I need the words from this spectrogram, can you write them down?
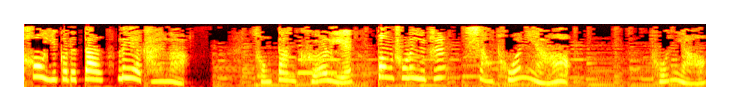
后一个的蛋裂开了，从蛋壳里蹦出了一只小鸵鸟。鸵鸟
